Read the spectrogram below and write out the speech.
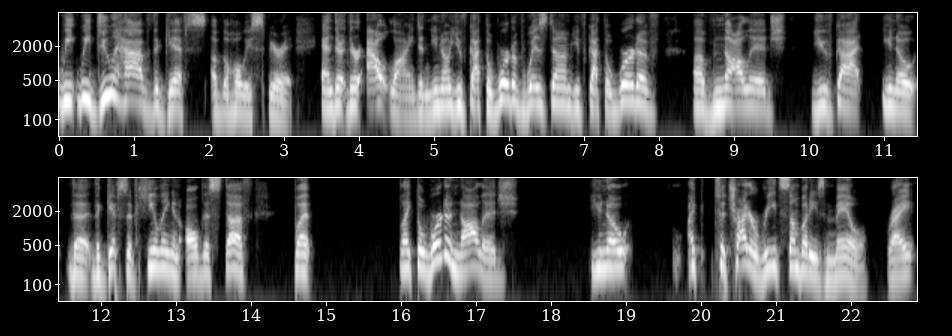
we we do have the gifts of the Holy Spirit and they're they're outlined. And you know you've got the word of wisdom you've got the word of of knowledge you've got you know the the gifts of healing and all this stuff. But like the word of knowledge you know like to try to read somebody's mail right?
